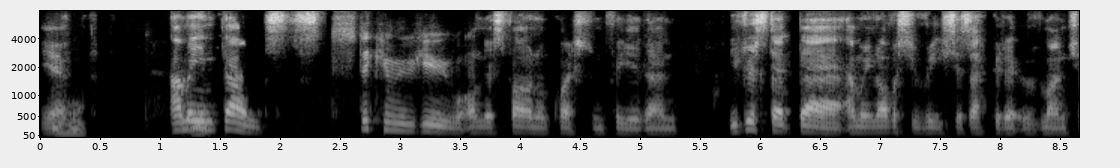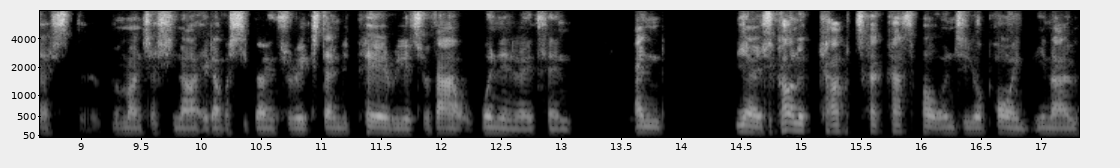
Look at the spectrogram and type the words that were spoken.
Yeah. I mean, Dan, s- sticking with you on this final question for you, then you just said there. I mean, obviously, Reece has echoed it with Manchester, with Manchester United, obviously going through extended periods without winning anything, and you know, to kind of catapult into your point, you know,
